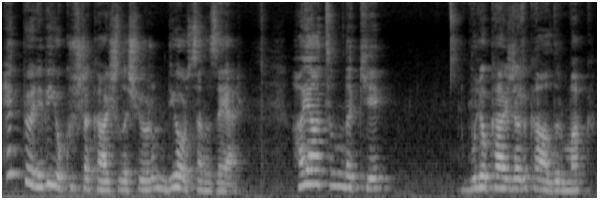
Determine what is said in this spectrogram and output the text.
Hep böyle bir yokuşla karşılaşıyorum diyorsanız eğer, hayatımdaki blokajları kaldırmak,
